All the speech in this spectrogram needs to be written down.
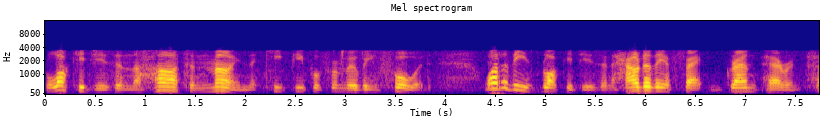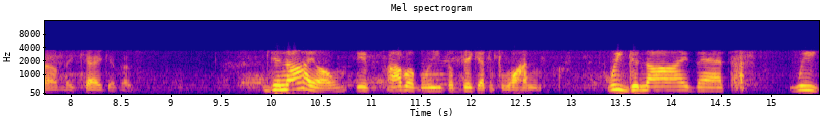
blockages in the heart and mind that keep people from moving forward. What are these blockages and how do they affect grandparent family caregivers? Denial is probably the biggest one. We deny that we,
